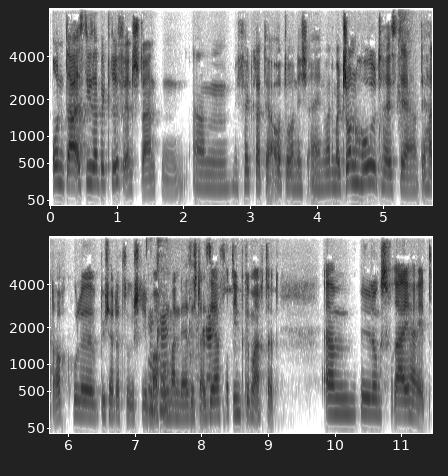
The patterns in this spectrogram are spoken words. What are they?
und da ist dieser Begriff entstanden. Ähm, mir fällt gerade der Autor nicht ein. Warte mal, John Holt heißt der. Der hat auch coole Bücher dazu geschrieben, okay. auch ein Mann, der sich da sehr verdient gemacht hat. Ähm, Bildungsfreiheit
